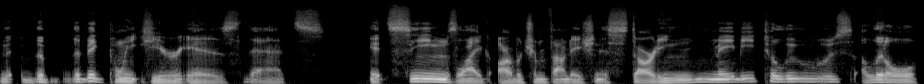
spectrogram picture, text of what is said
The, the, the big point here is that it seems like Arbitrum Foundation is starting maybe to lose a little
